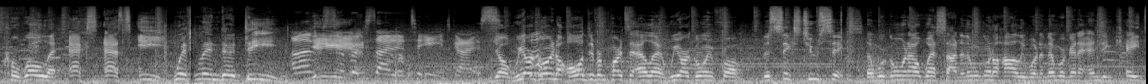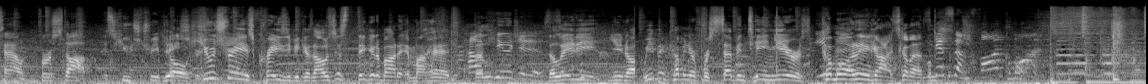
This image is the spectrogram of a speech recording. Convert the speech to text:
Corolla XSE with Linda D. I'm super excited to eat, guys. Yo, we are going to all different parts of LA. We are going from the 626, then we're going out west side, and then we're going to Hollywood, and then we're going to end in K-Town. First stop is Huge Tree Yo, Pastry. Huge Tree is crazy because I was just thinking about it in my head. How the, huge it is. The lady, you know, we've been coming here for 17 years. Eat Come on in, guys. Come on. Let me Get some fun, on.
